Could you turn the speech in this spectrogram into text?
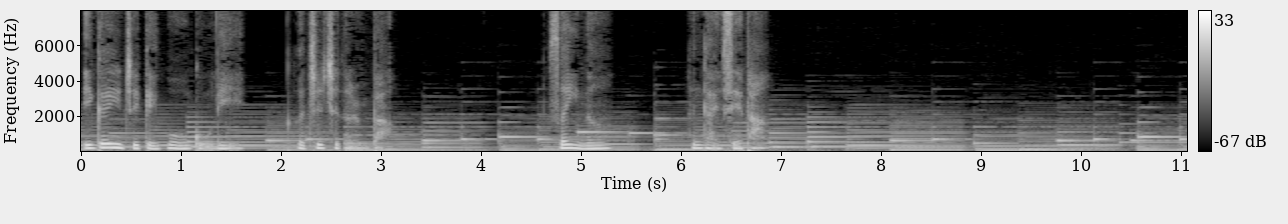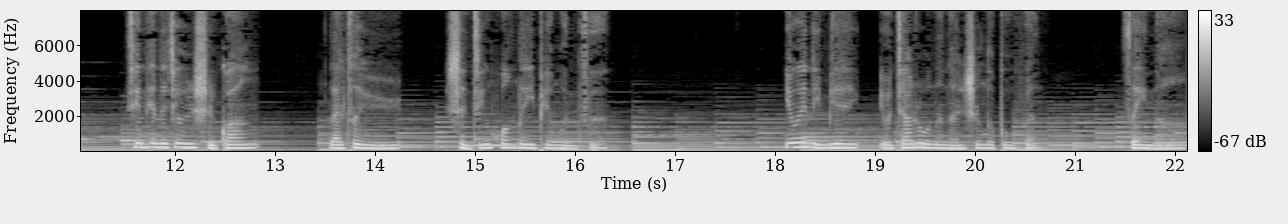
一个一直给过我鼓励和支持的人吧。所以呢，很感谢他。今天的旧日时光，来自于沈金荒的一篇文字，因为里面有加入了男生的部分，所以呢。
